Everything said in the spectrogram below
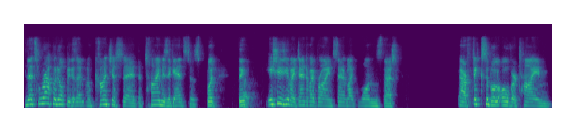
let's wrap it up because I'm, I'm conscious uh, that time is against us. But the right. issues you've identified, Brian, sound like ones that are fixable over time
